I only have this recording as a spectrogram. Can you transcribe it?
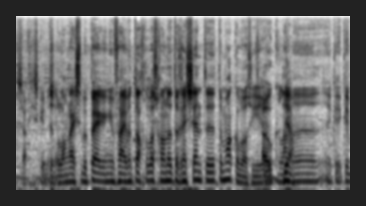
zachtjes kunnen De zeggen. belangrijkste beperking in 85 was gewoon dat er geen cent te makken was hier. Ook. Laat, ja. ik, ik heb,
